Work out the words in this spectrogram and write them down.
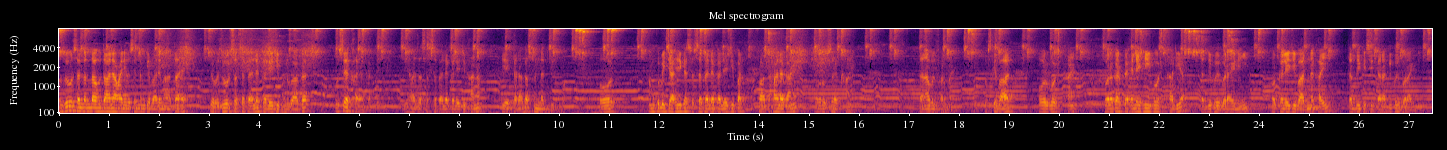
हुजूर सल्लल्लाहु अलैहि वसल्लम के बारे में आता है कि हुजूर सबसे पहले कलेजी भुनवा कर उसे खाया करते थे। लिहाजा सबसे पहले कलेजी खाना ये एक तरह का सुन्नत भी हुआ। और हमको भी चाहिए कि सबसे पहले कलेजी पर फातहा लगाएँ और उसे खाएँ। तनावुल फरमाएँ। उसके बाद और गोश्त खाएँ। और अगर पहले ही गोश्त खा लिया, तब भी कोई बुराई नहीं। और कलेजी बाद में खाई, तब भी किसी तरह की कोई बुराई नहीं।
